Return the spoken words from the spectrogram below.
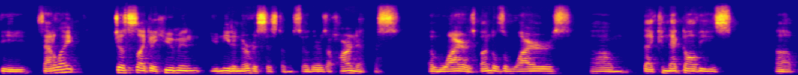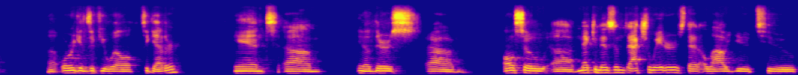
the satellite. Just like a human, you need a nervous system. So there's a harness of wires, bundles of wires um, that connect all these uh, uh, organs, if you will, together. And um, you know, there's um, also uh, mechanisms, actuators that allow you to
